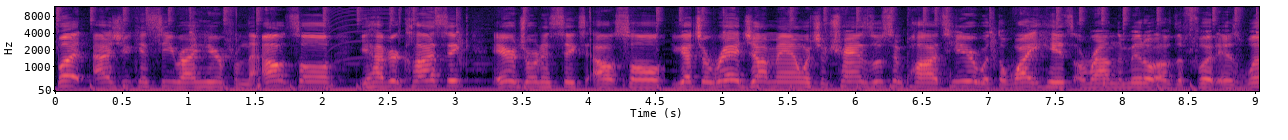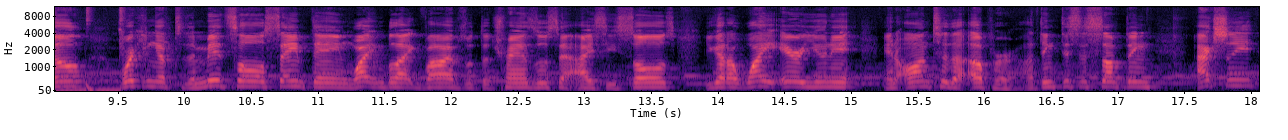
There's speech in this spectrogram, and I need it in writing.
But as you can see right here from the outsole, you have your classic Air Air Jordan 6 outsole. You got your red Jumpman with your translucent pods here with the white hits around the middle of the foot as well. Working up to the midsole, same thing, white and black vibes with the translucent icy soles. You got a white air unit and onto the upper. I think this is something, actually,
